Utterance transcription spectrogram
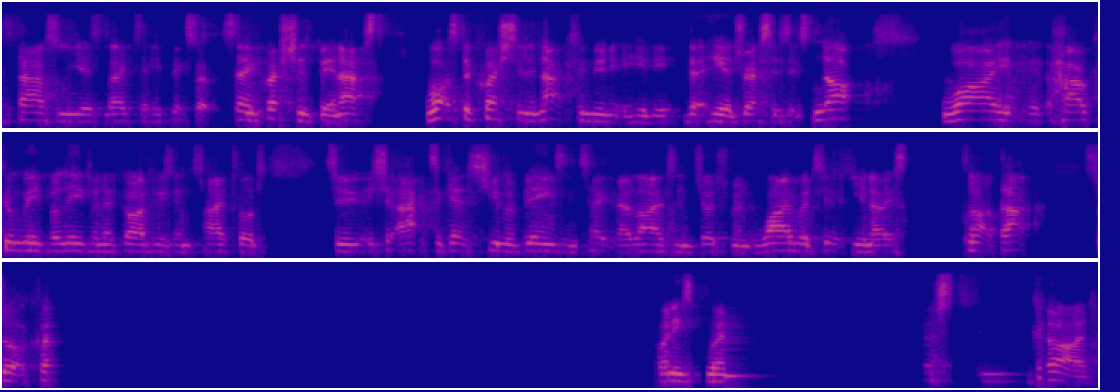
thousand years later, he picks up the same questions being asked. What's the question in that community that he addresses? It's not why, how can we believe in a God who's entitled to act against human beings and take their lives in judgment? Why would, you, you know, it's not that sort of question. When he's, when God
